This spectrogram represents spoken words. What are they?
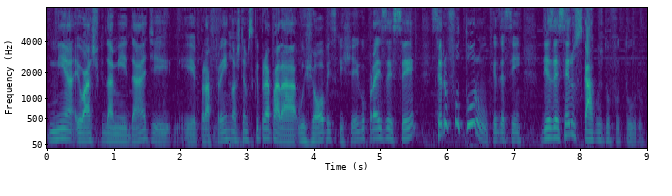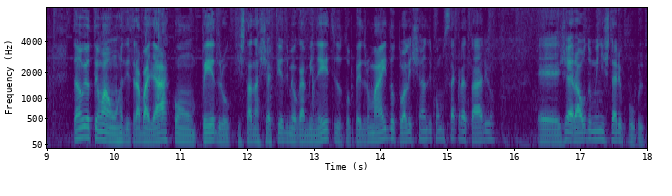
minha, eu acho que da minha idade para frente, nós temos que preparar os jovens que chegam para exercer, ser o futuro, quer dizer assim, de exercer os cargos do futuro. Então, eu tenho a honra de trabalhar com Pedro, que está na chefia do meu gabinete, doutor Pedro Maia, e doutor Alexandre como secretário-geral eh, do Ministério Público.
